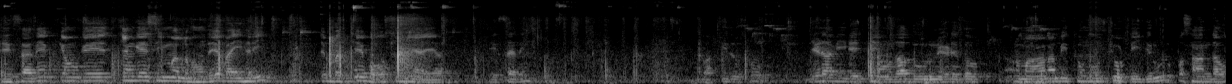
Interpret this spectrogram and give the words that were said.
ਦੇਖ ਸਕਦੇ ਆ ਕਿਉਂਕਿ ਚੰਗੇ ਸੀਮਨ ਲਵਾਉਂਦੇ ਆ ਬਾਈ ਹਰੀ ਤੇ ਬੱਚੇ ਬਹੁਤ ਸੋਹਣੇ ਆਏ ਆ, ਦੇਖ ਸਕਦੇ ਬਾਕੀ ਦੋਸਤੋ, ਜਿਹੜਾ ਵੀਰ ਇੱਥੇ ਆਉਂਦਾ ਦੂਰ ਨੇੜੇ ਤੋਂ ਅਨੁਮਾਨ ਆ ਵੀ ਤੁਹਾਨੂੰ ਝੋਟੀ ਜ਼ਰੂਰ ਪਸੰਦ ਆਊ।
